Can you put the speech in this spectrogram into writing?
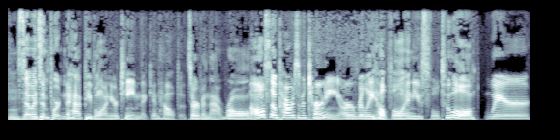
Mm-hmm. So it's important to have people on your team that can help serve in that role. Also, powers of attorney are a really helpful and useful tool where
